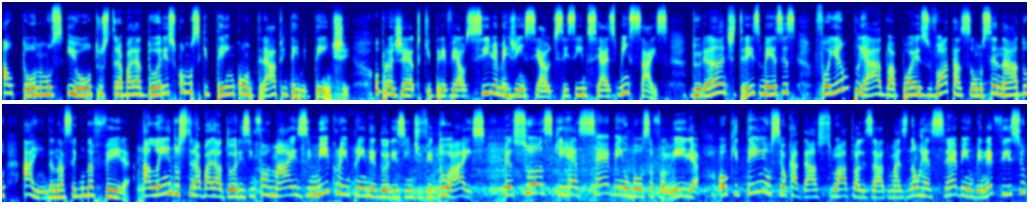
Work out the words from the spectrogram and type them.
autônomos e outros trabalhadores como os que têm contrato intermitente. O projeto que prevê auxílio emergencial de 600 reais mensais durante três meses foi ampliado após votação no Senado ainda na segunda-feira. Além dos trabalhadores informais e micro empreendedores individuais, pessoas que recebem o Bolsa Família ou que têm o seu cadastro atualizado, mas não recebem o benefício,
